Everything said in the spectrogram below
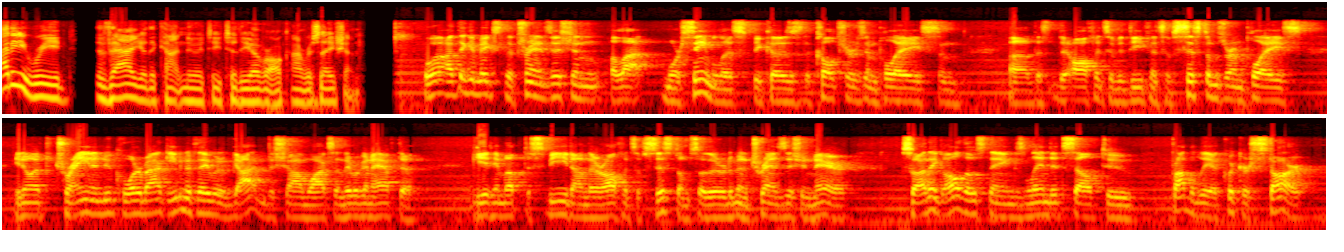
how do you read the value of the continuity to the overall conversation? Well, I think it makes the transition a lot more seamless because the culture is in place and uh, the, the offensive and defensive systems are in place. You don't have to train a new quarterback. Even if they would have gotten Deshaun Watson, they were going to have to get him up to speed on their offensive system. So there would have been a transition there. So I think all those things lend itself to probably a quicker start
